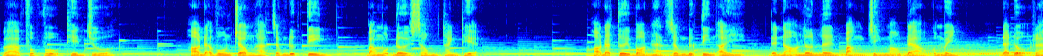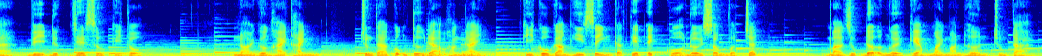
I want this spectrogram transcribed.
và phục vụ Thiên Chúa. Họ đã vun trồng hạt giống đức tin bằng một đời sống thánh thiện. Họ đã tưới bón hạt giống đức tin ấy để nó lớn lên bằng chính máu đào của mình đã đổ ra vì Đức Giêsu Kitô. Noi gương hai thánh, chúng ta cũng tự đạo hàng ngày khi cố gắng hy sinh các tiện ích của đời sống vật chất mà giúp đỡ người kém may mắn hơn chúng ta.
